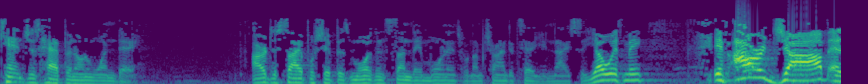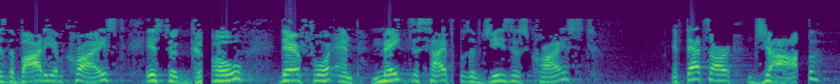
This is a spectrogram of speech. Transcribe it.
can't just happen on one day. Our discipleship is more than Sunday mornings, what I'm trying to tell you nicely. Y'all with me? If our job as the body of Christ is to go, therefore, and make disciples of Jesus Christ, if that's our job,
